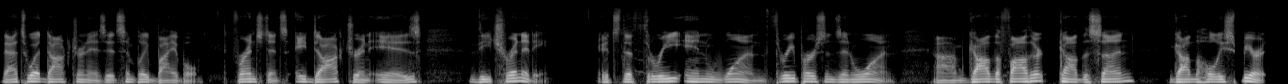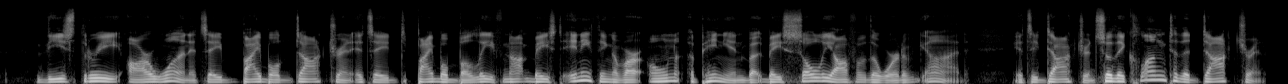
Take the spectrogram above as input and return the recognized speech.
That's what doctrine is. It's simply Bible. For instance, a doctrine is the Trinity. It's the three in one, three persons in one. Um, God the Father, God the Son, God the Holy Spirit. These three are one. It's a Bible doctrine. It's a Bible belief, not based anything of our own opinion, but based solely off of the Word of God. It's a doctrine. So they clung to the doctrine.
